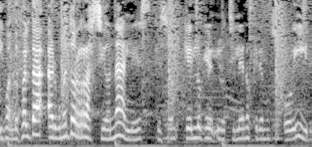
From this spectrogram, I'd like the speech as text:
y cuando falta argumentos racionales, que son que es lo que los chilenos queremos oír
